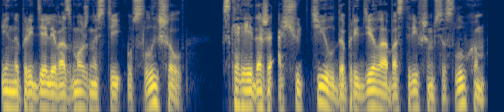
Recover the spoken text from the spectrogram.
и на пределе возможностей услышал, скорее даже ощутил до предела обострившимся слухом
